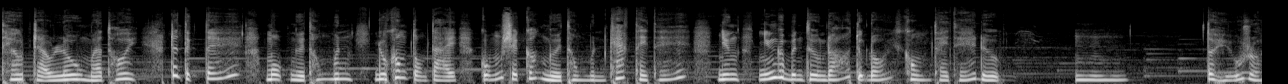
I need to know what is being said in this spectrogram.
theo trào lưu mà thôi. Trên thực tế một người thông minh dù không tồn tại cũng sẽ có người thông minh khác thay thế nhưng những người bình thường đó tuyệt đối không thay thế được. Uhm, tôi hiểu rồi.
